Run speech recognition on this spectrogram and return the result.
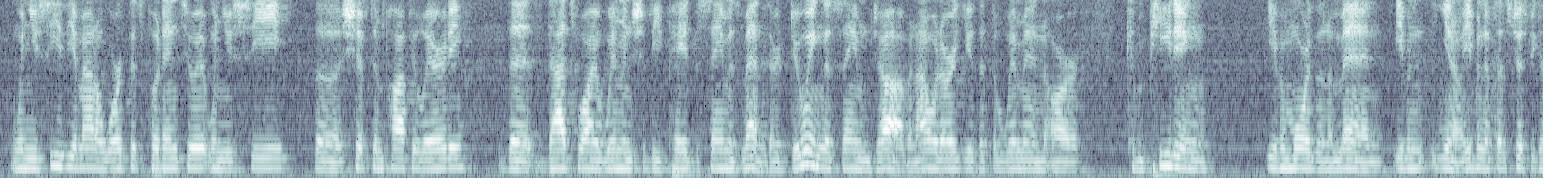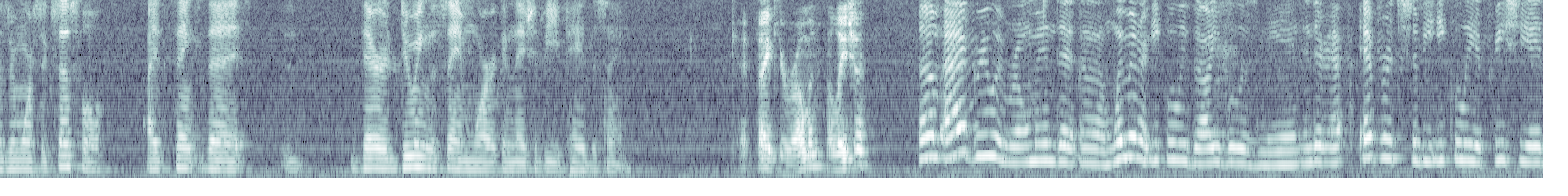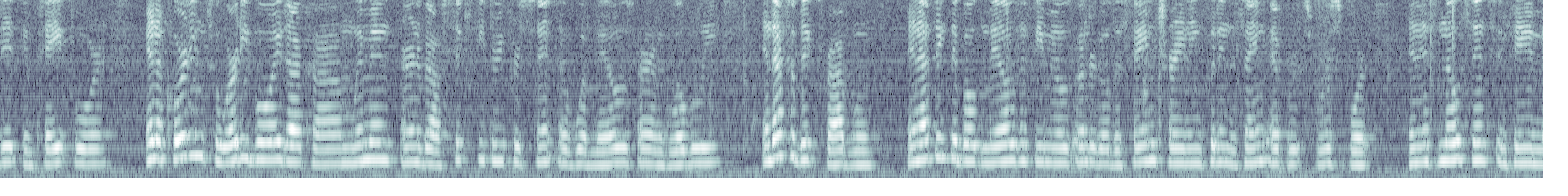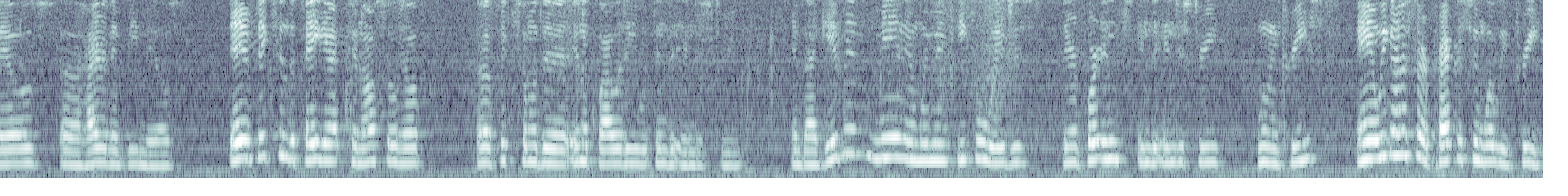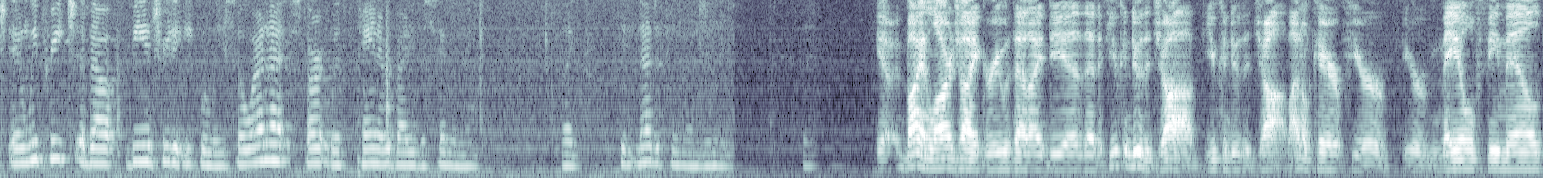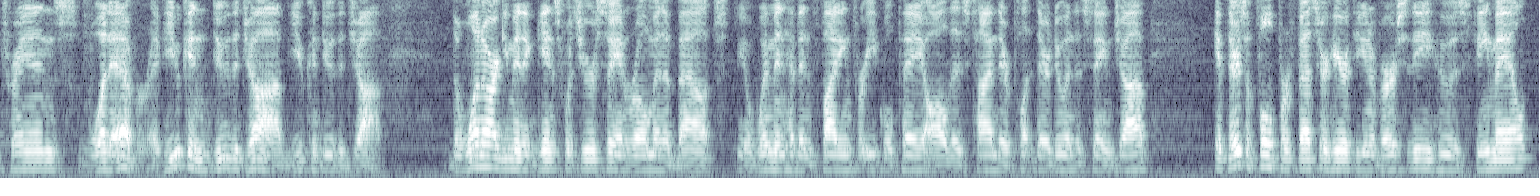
when you see the amount of work that's put into it, when you see the shift in popularity, that that's why women should be paid the same as men. They're doing the same job, and I would argue that the women are competing even more than the men. Even you know, even if that's just because they're more successful, I think that they're doing the same work and they should be paid the same. Okay, thank you, Roman. Alicia? Um, I agree with Roman that um, women are equally valuable as men, and their efforts should be equally appreciated and paid for. And according to WordyBoy.com, women earn about 63% of what males earn globally, and that's a big problem. And I think that both males and females undergo the same training, put in the same efforts for a sport, and there's no sense in paying males uh, higher than females. And fixing the pay gap can also help uh, fix some of the inequality within the industry. And by giving men and women equal wages, their importance in the industry will increase. And we got to start practicing what we preach. And we preach about being treated equally. So why not start with paying everybody the same amount? Like, not depending on genders. Yeah, by and large, I agree with that idea that if you can do the job, you can do the job. I don't care if you're you're male, female, trans, whatever. If you can do the job, you can do the job. The one argument against what you're saying, Roman, about you know women have been fighting for equal pay all this time. They're pl- they're doing the same job. If there's a full professor here at the university who is female,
